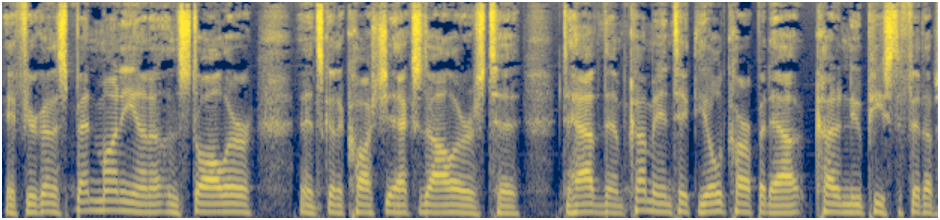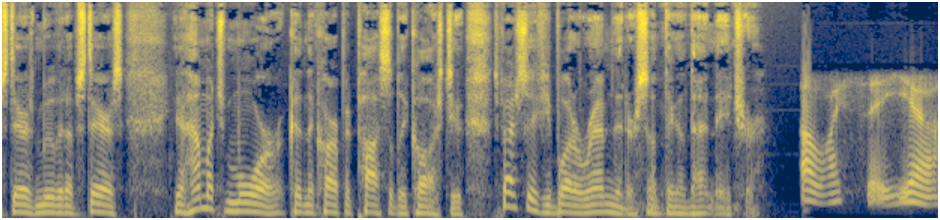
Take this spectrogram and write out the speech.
If you're going to spend money on an installer and it's going to cost you X dollars to to have them come in, take the old carpet out, cut a new piece to fit upstairs, move it upstairs, you know, how much more can the carpet possibly cost you? Especially if you bought a remnant or something of that nature. oh, I see. Yeah,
